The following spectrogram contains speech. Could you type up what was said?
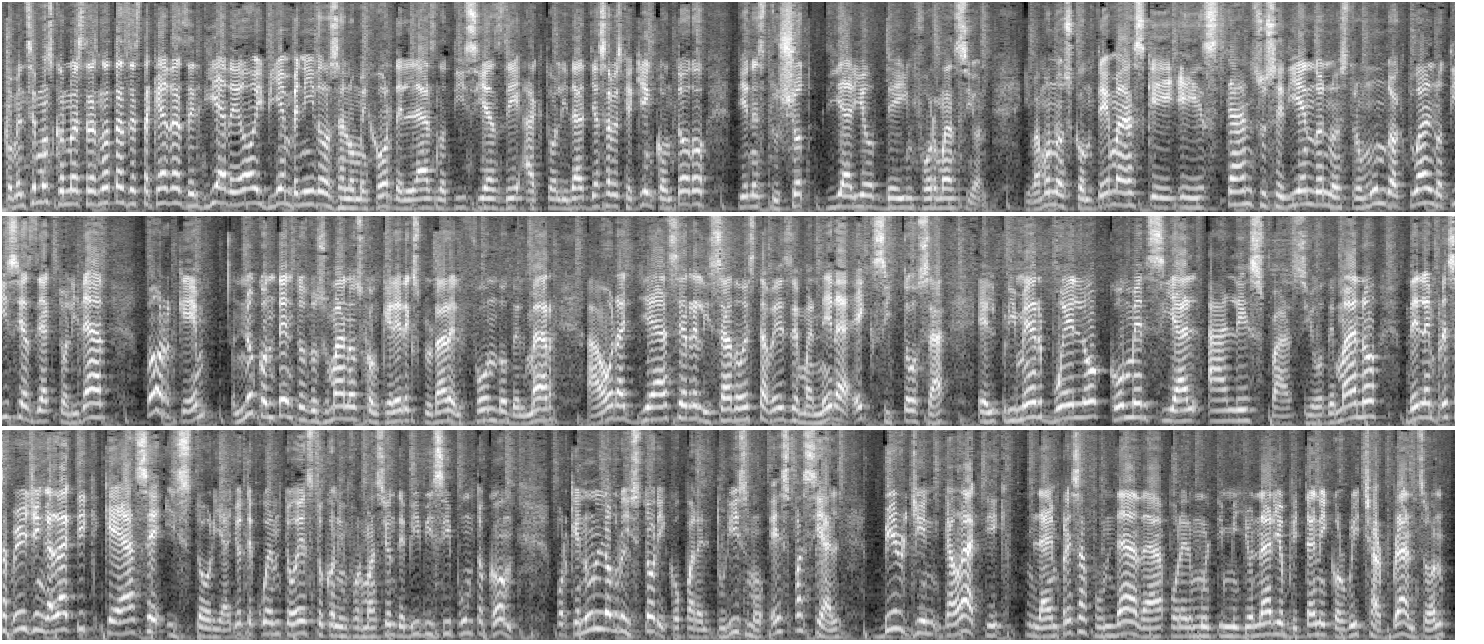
Comencemos con nuestras notas destacadas del día de hoy. Bienvenidos a lo mejor de las noticias de actualidad. Ya sabes que aquí en Con Todo tienes tu shot diario de información. Y vámonos con temas que están sucediendo en nuestro mundo actual, noticias de actualidad, porque, no contentos los humanos con querer explorar el fondo del mar, ahora ya se ha realizado esta vez de manera exitosa el primer vuelo comercial al espacio de mano de la empresa Virgin Galactic que hace historia. Yo te cuento esto con información de bbc.com, porque en un logro histórico para el turismo espacial, Virgin Galactic, la empresa fundada por el multimillonario británico Richard Branson,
